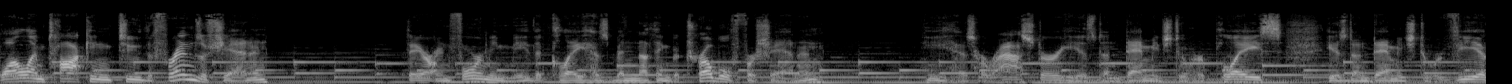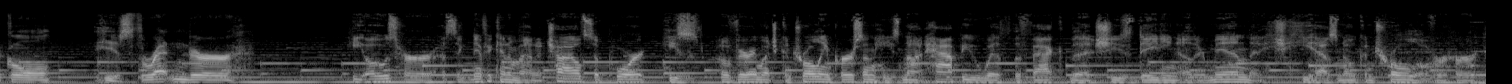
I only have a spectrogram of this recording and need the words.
While I'm talking to the friends of Shannon, they are informing me that Clay has been nothing but trouble for Shannon. He has harassed her, he has done damage to her place, he has done damage to her vehicle, he has threatened her. He owes her a significant amount of child support. He's a very much controlling person. He's not happy with the fact that she's dating other men, that he has no control over her,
